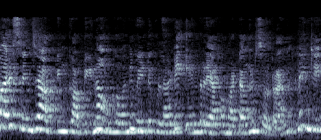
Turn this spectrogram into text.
மாதிரி செஞ்சா அப்படிங்க அப்படின்னா அவங்க வந்து வீட்டுக்குள்ளாடி என்றையாக மாட்டாங்கன்னு சொல்றாங்க. நன்றி.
